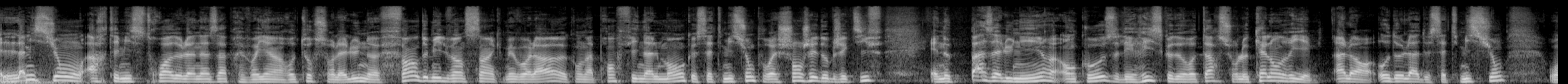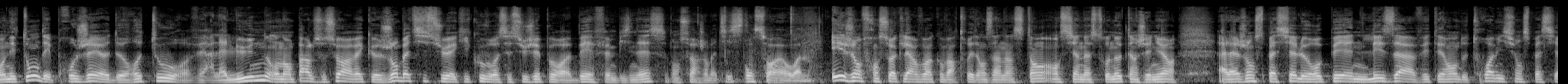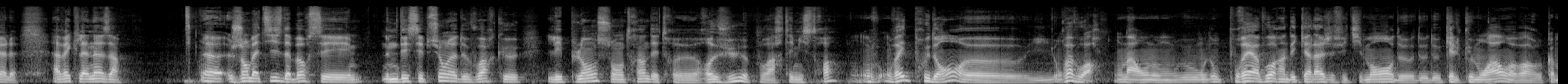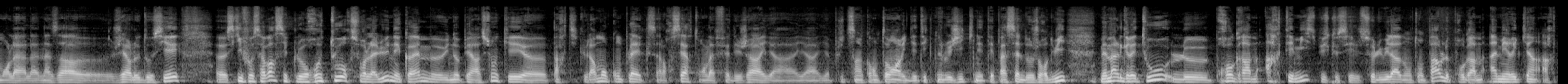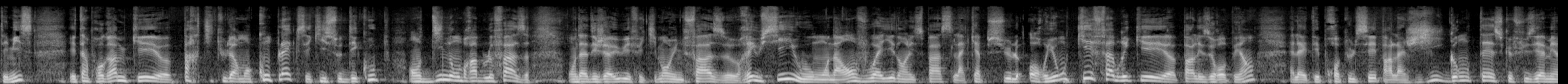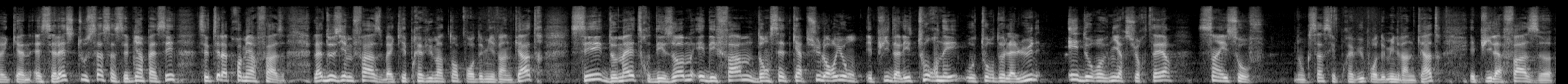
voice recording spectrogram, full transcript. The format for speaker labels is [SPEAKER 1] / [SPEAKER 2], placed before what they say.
[SPEAKER 1] La mission Artemis 3 de la NASA prévoyait un retour sur la Lune fin 2025. Mais voilà euh, qu'on apprend finalement que cette mission pourrait changer d'objectif et ne pas allunir en cause les risques de retard sur le calendrier. Alors, au-delà de cette mission, où en est-on des projets de retour vers la Lune? On en parle ce soir avec Jean-Baptiste Suet qui couvre ces sujets pour BFM Business. Bonsoir Jean-Baptiste.
[SPEAKER 2] Bonsoir Erwan.
[SPEAKER 1] Et Jean-François Clairvoy qu'on va retrouver dans un instant, ancien astronaute ingénieur à l'Agence spatiale européenne, l'ESA, vétéran de trois missions spatiales avec la NASA. Euh, Jean-Baptiste, d'abord, c'est une déception là de voir que les plans sont en train d'être revus pour Artemis 3.
[SPEAKER 2] On, va être prudent, euh, on va voir. On, pourrait avoir un décalage effectivement de, quelques mois. On va voir comment la, NASA euh, gère le dossier. ce qu'il faut savoir, c'est que le retour sur la Lune est quand même une opération qui est particulièrement complexe. Alors certes, on l'a fait déjà il y, a, il y, a, plus de 50 ans avec des technologies qui n'étaient pas celles d'aujourd'hui, mais malgré tout, le programme Artemis, puisque c'est celui-là dont on parle, le programme américain Artemis, est un programme qui est euh, particulièrement complexe et qui se découpe en d'innombrables phases. On a déjà eu effectivement une phase réussie où on a envoyé dans l'espace la capsule Orion qui est fabriquée euh, par les Européens. Elle a été propulsée par la gigantesque fusée américaine SLS. Tout ça, ça s'est bien passé. C'était la première phase. La deuxième phase, bah, qui est prévue maintenant pour 2024, c'est de mettre des hommes et des femmes dans cette capsule Orion et puis d'aller tourner autour de la Lune et de revenir sur Terre sains et saufs. Donc ça, c'est prévu pour 2024. Et puis la phase euh,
